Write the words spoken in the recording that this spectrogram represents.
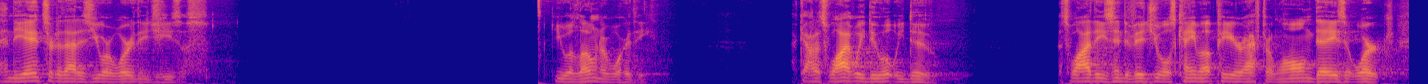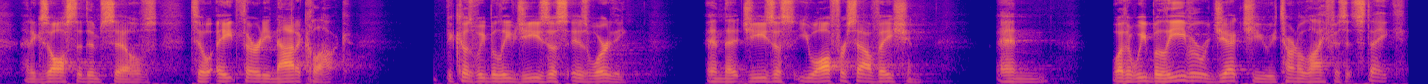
And the answer to that is you are worthy, Jesus. You alone are worthy. God, it's why we do what we do. That's why these individuals came up here after long days at work and exhausted themselves till 8:30, 9 o'clock, because we believe Jesus is worthy and that Jesus, you offer salvation. And whether we believe or reject you, eternal life is at stake.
